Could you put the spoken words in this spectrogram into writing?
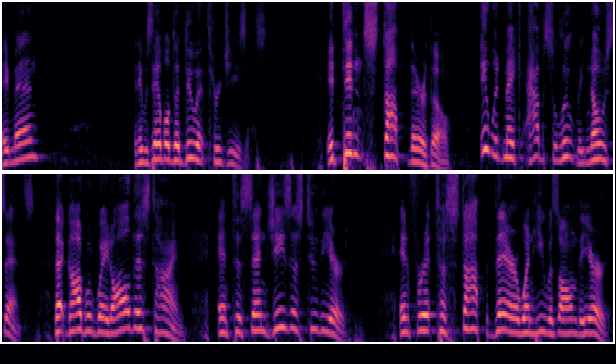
Amen? And he was able to do it through Jesus. It didn't stop there, though. It would make absolutely no sense that God would wait all this time and to send Jesus to the earth and for it to stop there when he was on the earth,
